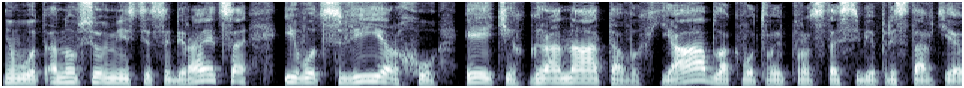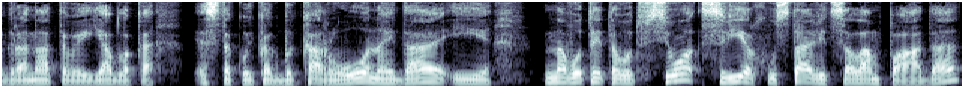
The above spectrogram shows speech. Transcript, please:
вот, оно все вместе собирается, и вот сверху этих гранатовых яблок, вот вы просто себе представьте гранатовое яблоко с такой как бы короной, да, и на вот это вот все сверху ставится лампада,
